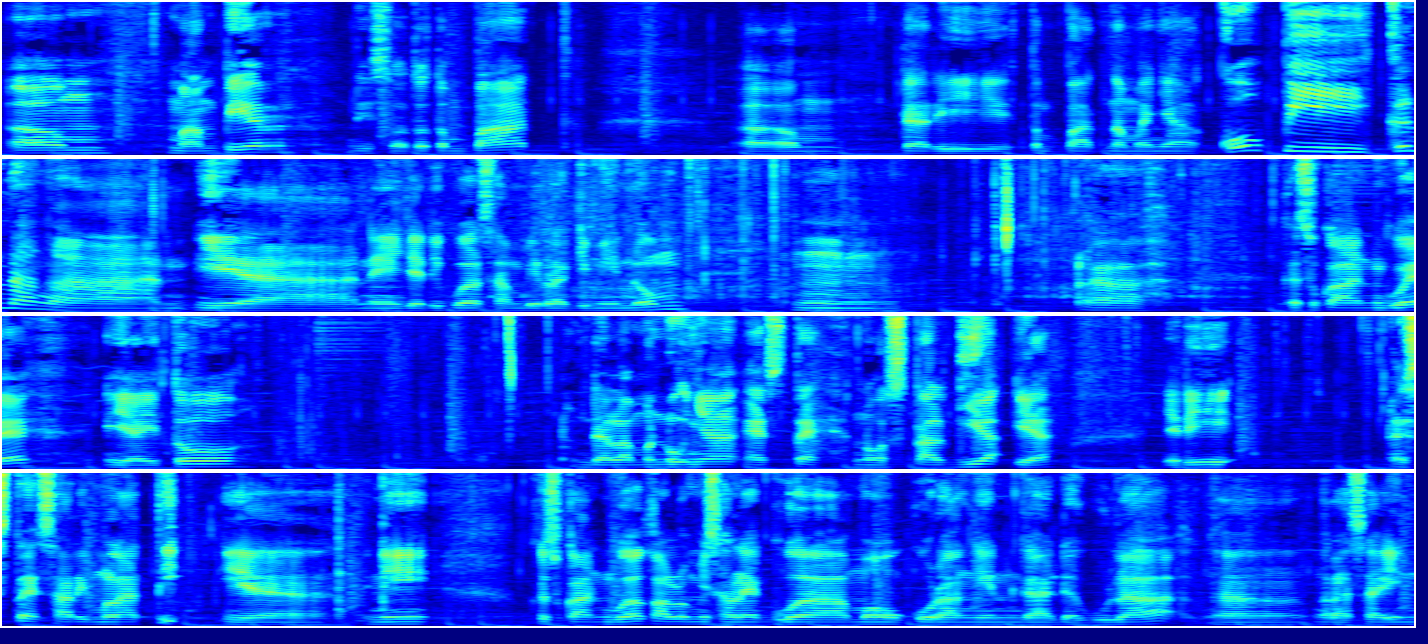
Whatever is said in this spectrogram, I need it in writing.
um, mampir di suatu tempat um, dari tempat namanya kopi kenangan. Ya yeah, nih jadi gue sambil lagi minum hmm, uh, kesukaan gue yaitu dalam menunya es teh nostalgia ya. Jadi es teh sari melati ya. Ini kesukaan gue kalau misalnya gue mau kurangin gak ada gula ngerasain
